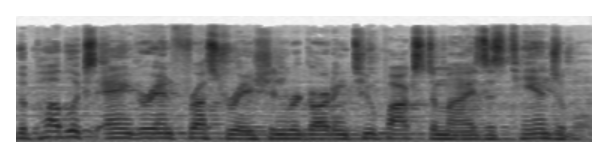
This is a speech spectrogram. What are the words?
the public's anger and frustration regarding Tupac's demise is tangible.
